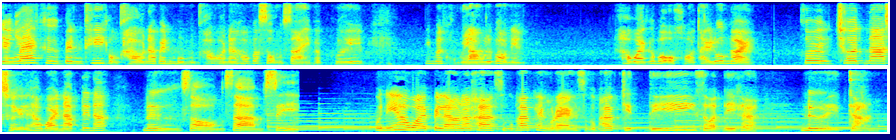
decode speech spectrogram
อย่างแรกคือเป็นที่ของเขานะเป็นมุมของเขานะเขาก็สงสัยแบบเฮ้ยนี่มันของเราหรือเปล่าเนี่ยฮาวายก็บอกว่าขอถ่ายรูปหน่อย ก็เชิดหน้าเฉยเลยฮาวายนับด้วยนะหนึ่งสองสามสี่วันนี้ฮาวายไปแล้วนะคะ สุขภาพแข็งแรงสุขภาพจิตดี สวัสดีค่ะ เหนื่อยจัง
